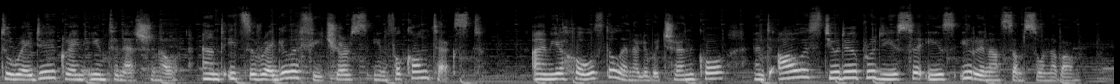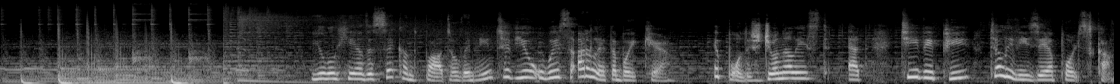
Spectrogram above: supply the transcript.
To Radio Ukraine International and its regular features Info Context. I'm your host Elena Lubachenko and our studio producer is Irina Samsonova. You will hear the second part of an interview with Arleta Bojke, a Polish journalist at TVP Telewizja Polska.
